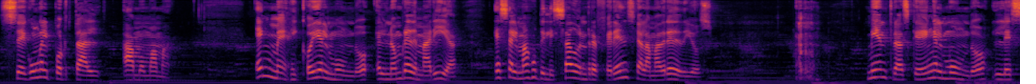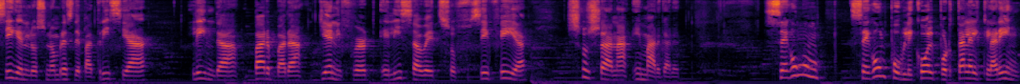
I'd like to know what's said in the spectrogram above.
según el portal Amo Mamá. En México y el mundo, el nombre de María es el más utilizado en referencia a la Madre de Dios. Mientras que en el mundo le siguen los nombres de Patricia, Linda, Bárbara, Jennifer, Elizabeth, Sofía, Susana y Margaret. Según, según publicó el portal El Clarín,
